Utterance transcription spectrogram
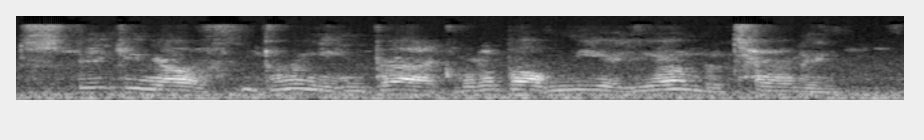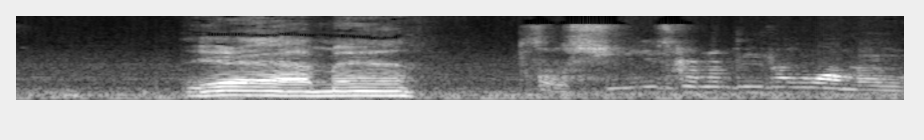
Speaking of bringing back, what about Mia Yim returning? Yeah, man. So she's gonna be the woman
